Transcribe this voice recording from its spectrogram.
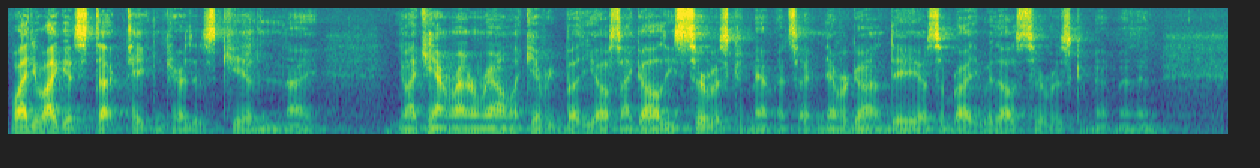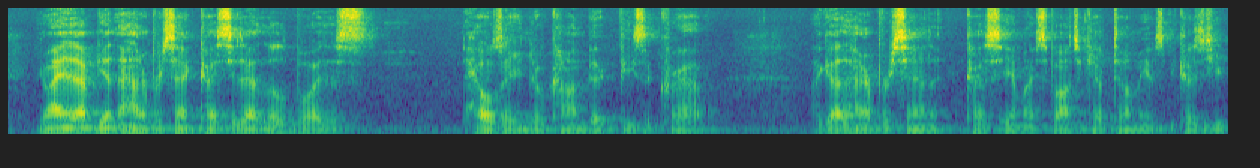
why do I get stuck taking care of this kid? And I, you know, I can't run around like everybody else. I got all these service commitments. I've never gone a day of sobriety without a service commitment. And, you know, I ended up getting 100% custody of that little boy, this Hell's Angel convict piece of crap. I got 100% custody, and my sponsor kept telling me it's because you,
